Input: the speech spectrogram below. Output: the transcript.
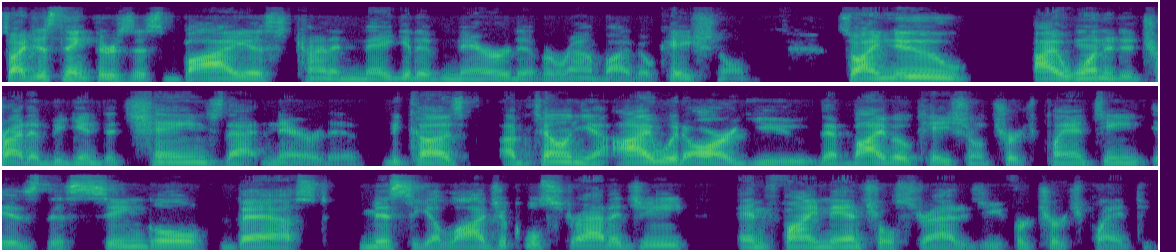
So I just think there's this biased kind of negative narrative around bivocational. So I knew I wanted to try to begin to change that narrative because I'm telling you, I would argue that bivocational church planting is the single best missiological strategy and financial strategy for church planting.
